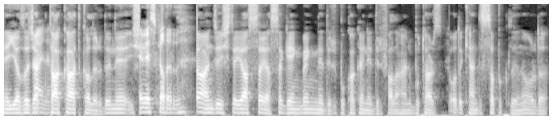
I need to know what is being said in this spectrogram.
Ne yazacak Aynen. takat kalırdı ne işte Heves kalırdı. anca işte yazsa yazsa gangbang nedir bu kaka nedir falan hani bu tarz o da kendi sapıklığını orada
